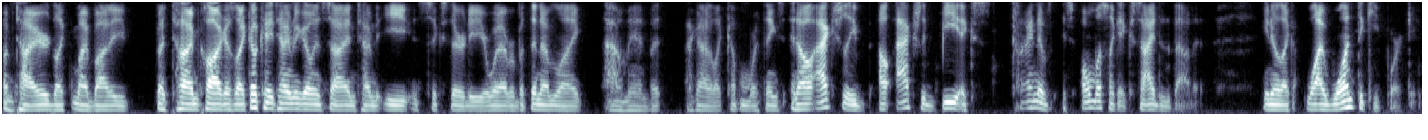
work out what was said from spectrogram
I'm tired. Like my body, my time clock is like, okay, time to go inside and time to eat. It's six thirty or whatever. But then I'm like, oh man, but I got like a couple more things, and I'll actually I'll actually be ex- kind of it's almost like excited about it. You know, like well, I want to keep working.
